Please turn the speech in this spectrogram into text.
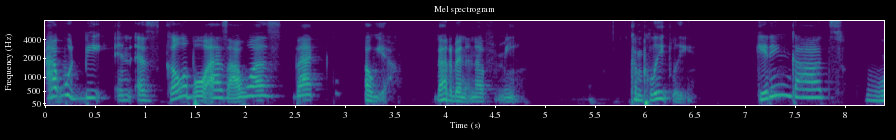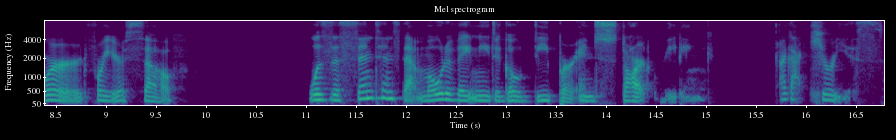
I would be and as gullible as I was back. Oh yeah, that'd have been enough for me. Completely. Getting God's word for yourself was the sentence that motivated me to go deeper and start reading. I got curious.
